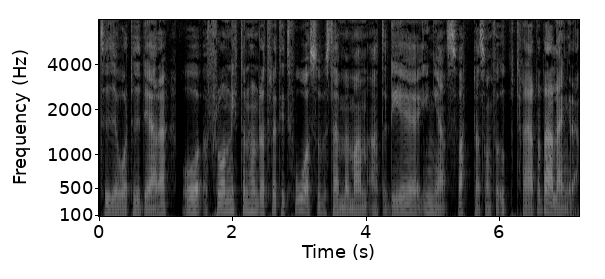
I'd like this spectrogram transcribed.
tio år tidigare och från 1932 så bestämmer man att det är inga svarta som får uppträda där längre.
